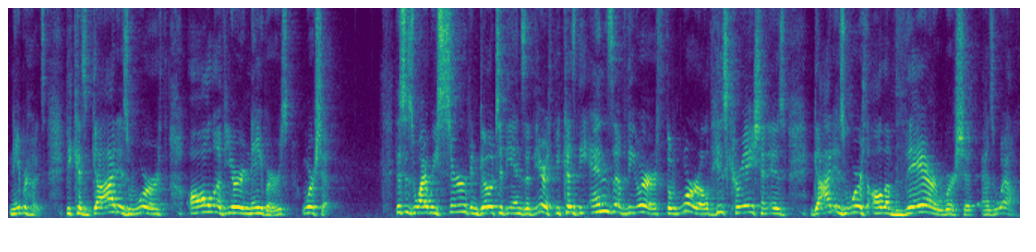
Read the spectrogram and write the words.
neighborhoods, because God is worth all of your neighbors' worship. This is why we serve and go to the ends of the earth, because the ends of the earth, the world, His creation, is God is worth all of their worship as well.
